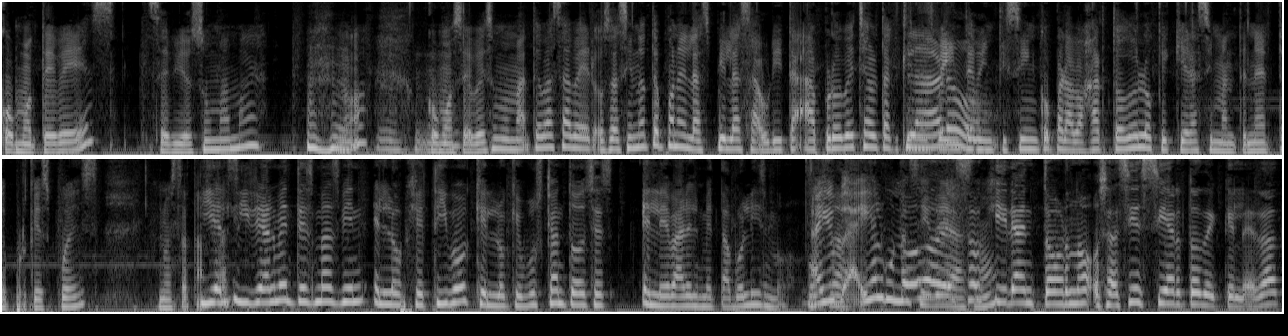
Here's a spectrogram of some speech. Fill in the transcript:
como te ves, se vio su mamá. ¿no? Como se ve su mamá, te vas a ver. O sea, si no te pones las pilas ahorita, aprovecha ahorita que tienes Claro. 20, 25 para bajar todo lo que quieras y mantenerte, porque después no está tan Y, el- fácil. y realmente es más bien el objetivo que lo que buscan todos es elevar el metabolismo. Hay, sea, hay algunas Todo ideas, eso ¿no? gira en torno, o sea, sí es cierto de que la edad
